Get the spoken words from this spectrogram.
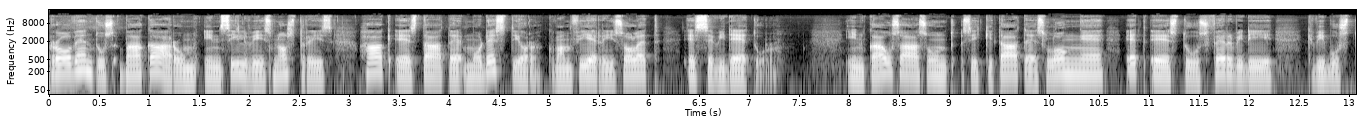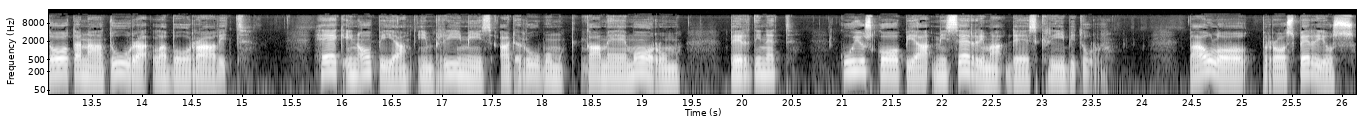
Proventus bacarum in silvis nostris hac estate modestior quam fieri solet esse videtur. In causa sunt siccitates longe et estus fervidi quibus tota natura laboravit. Hec in opia in primis ad rubum camemorum pertinet, cuius copia miserrima describitur. Paulo Prosperius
